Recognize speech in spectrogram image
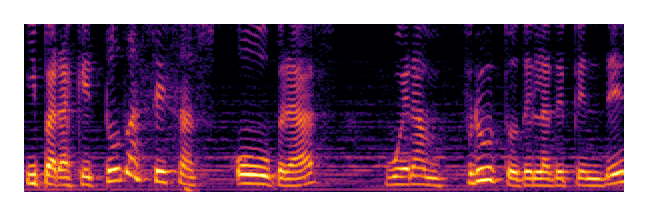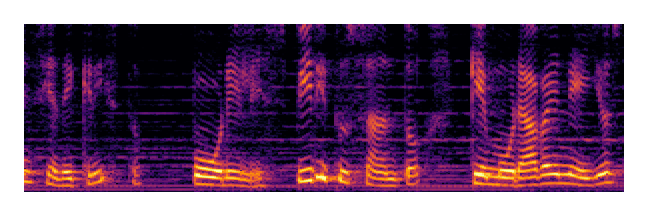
y para que todas esas obras fueran fruto de la dependencia de Cristo por el Espíritu Santo que moraba en ellos,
